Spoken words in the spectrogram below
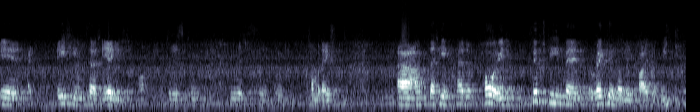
in 1838 to this commission accommodations um, that he had employed 15 men regularly by the week.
